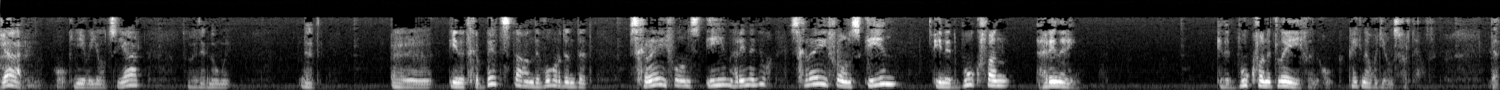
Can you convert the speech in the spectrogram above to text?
jaar, ook nieuwe Joodse jaar, zoals we dat noemen, dat uh, in het gebed staan de woorden dat schrijf ons in, herinner je nog, schrijf ons in, in het boek van herinnering. In het boek van het leven ook. Kijk nou wat hij ons vertelt dat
